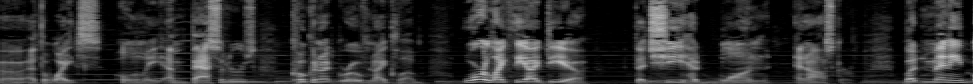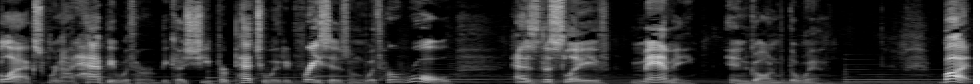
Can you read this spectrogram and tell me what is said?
uh, at the whites only Ambassadors Coconut Grove nightclub, or like the idea that she had won an Oscar. But many blacks were not happy with her because she perpetuated racism with her role as the slave Mammy in Gone with the Wind. But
